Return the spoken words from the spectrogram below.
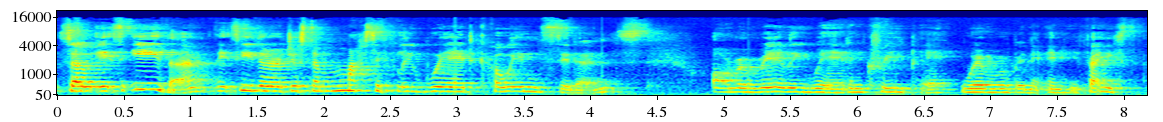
So it's either it's either just a massively weird coincidence or a really weird and creepy we're rubbing it in your face.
